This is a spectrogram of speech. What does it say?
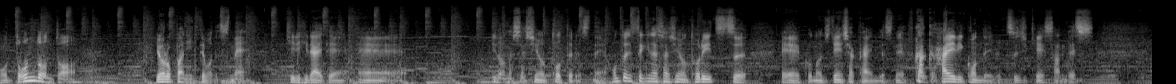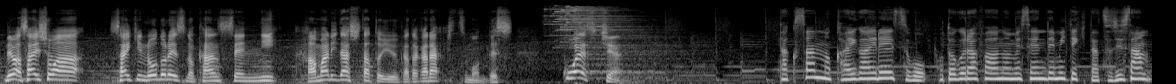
もうどんどんとヨーロッパに行ってもですね切り開いて、えーいろんな写真を撮ってですね本当に素敵な写真を撮りつつ、えーこの自転車界にですね深く入り込んでいる辻圭さんです。では最初は最近ロードレースの観戦にはまり出したという方から質問です。Question たくさんの海外レースをフォトグラファーの目線で見てきた辻さん。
